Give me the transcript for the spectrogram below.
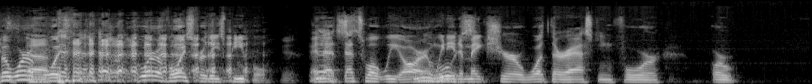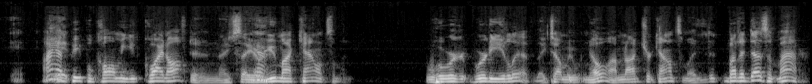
But we're a uh, voice. we're a voice for these people, and Yes. that, that's what we are. We're and we need to make sure what they're asking for, or i have It- people call me quite often and they say Yeah. are you my councilman where, where do you live they tell me no i'm not your councilman but it doesn't matter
